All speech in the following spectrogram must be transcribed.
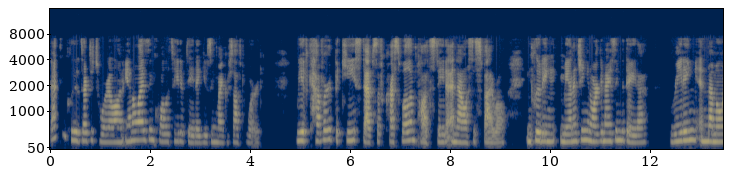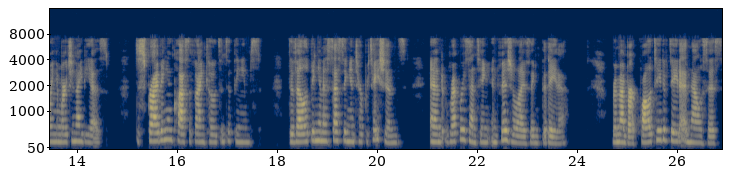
That concludes our tutorial on analyzing qualitative data using Microsoft Word. We have covered the key steps of Creswell and Poth's data analysis spiral, including managing and organizing the data, reading and memoing emergent ideas, describing and classifying codes into themes, developing and assessing interpretations, and representing and visualizing the data. Remember, qualitative data analysis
